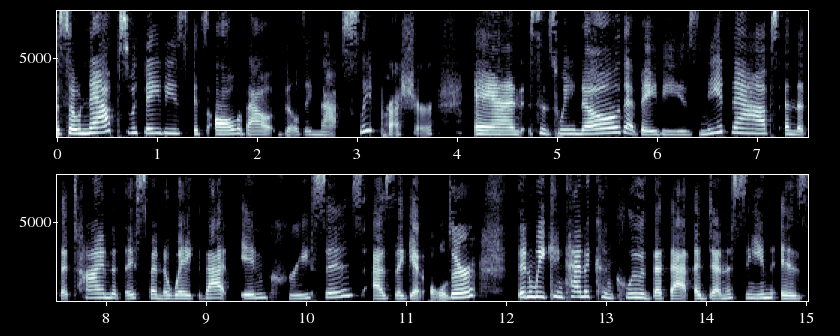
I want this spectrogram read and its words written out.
so naps with babies, it's all about building that sleep pressure. And since we know that babies need naps and that the time that they spend awake, that increases as they get older, then we can kind of conclude that that adenosine is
